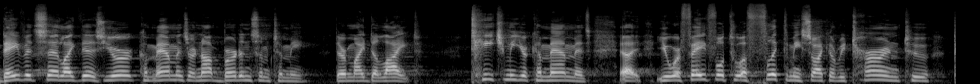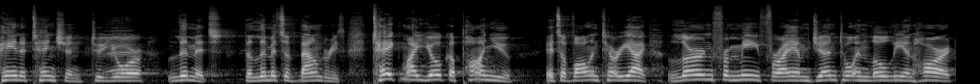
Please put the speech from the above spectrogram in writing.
David said like this Your commandments are not burdensome to me, they're my delight. Teach me your commandments. Uh, you were faithful to afflict me so I could return to paying attention to your limits, the limits of boundaries. Take my yoke upon you. It's a voluntary act. Learn from me, for I am gentle and lowly in heart.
